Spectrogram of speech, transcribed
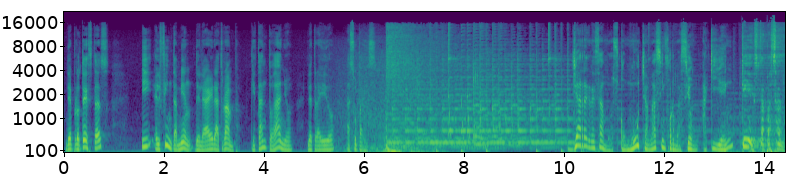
de protestas y el fin también de la era Trump, que tanto daño le ha traído a su país. Ya regresamos con mucha más información aquí en ¿Qué está pasando?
